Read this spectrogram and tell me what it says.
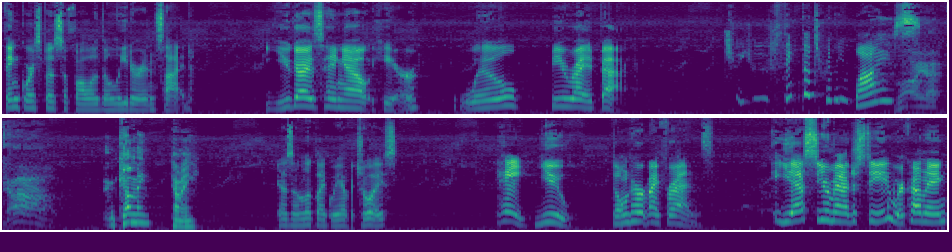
think we're supposed to follow the leader inside. You guys hang out here. We'll be right back. Do you think that's really wise? Coming, coming. Doesn't look like we have a choice. Hey, you! Don't hurt my friends. Yes, Your Majesty, we're coming.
